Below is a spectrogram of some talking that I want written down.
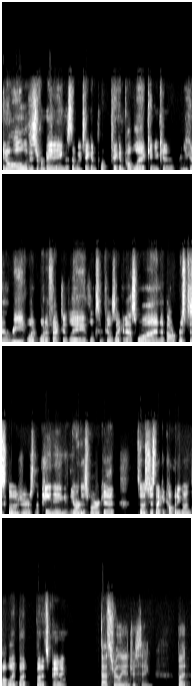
you know all of these different paintings that we've taken taken public and you can you can read what what effectively looks and feels like an s1 about risk disclosures and the painting and the artist market. So it's just like a company going public but but it's painting. That's really interesting. But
